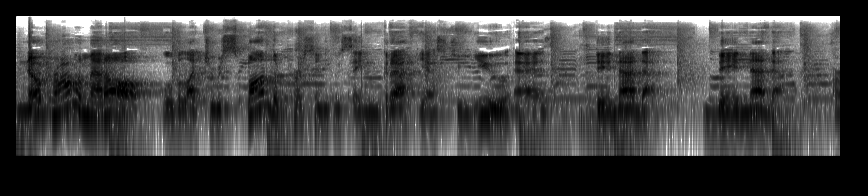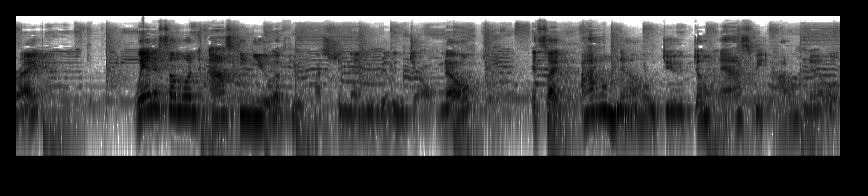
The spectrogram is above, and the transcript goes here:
No problem at all. We would like to respond the person who's saying gracias to you as de nada. De nada. Alright? When is someone asking you a few questions that you really don't know? It's like, I don't know, dude. Don't ask me. I don't know.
